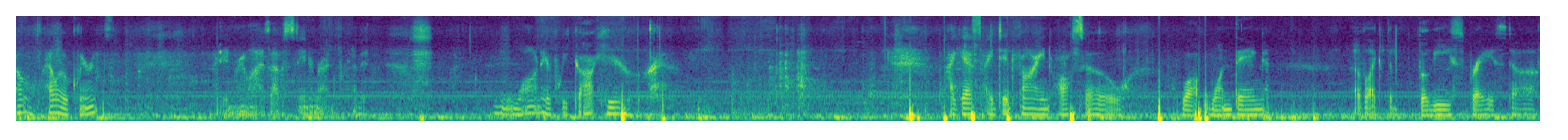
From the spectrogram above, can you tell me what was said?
Oh, hello, clearance. I didn't realize I was standing right in front of it. What have we got here? I guess I did find also what one thing of like the boogie spray stuff.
